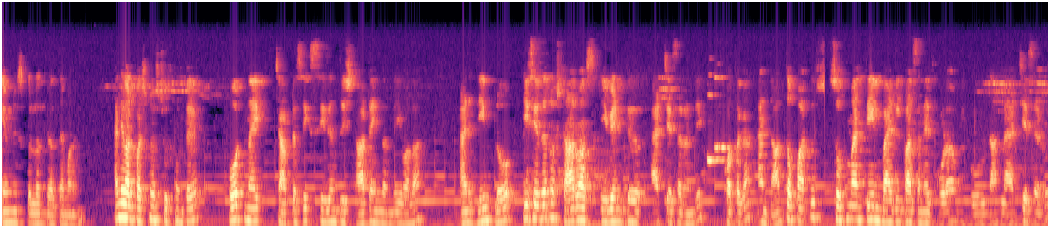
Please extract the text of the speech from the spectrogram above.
గేమ్ న్యూస్లోకి వెళ్తే మనం అండ్ ఇవాళ ఫస్ట్ న్యూస్ చూసుకుంటే Fortnite chapter six season three start అయిందండి ఇవాళ. అండ్ దీంట్లో ఈ season Star Wars event add చేశారండి కొత్తగా. అండ్ దాంతో పాటు సూపర్ మ్యాన్ థీమ్ బ్యాటిల్ పాస్ అనేది కూడా మీకు దాంట్లో యాడ్ చేశారు.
